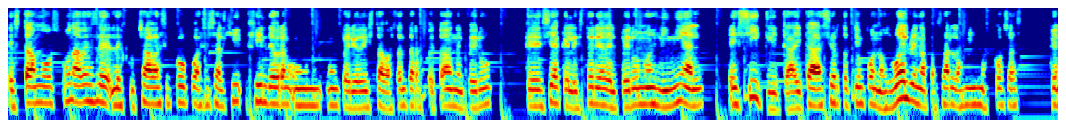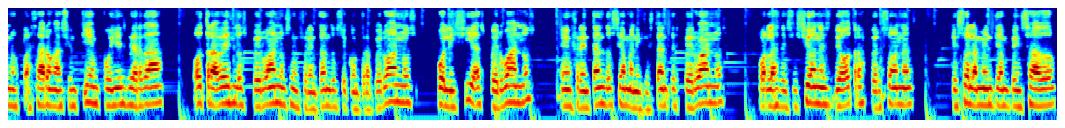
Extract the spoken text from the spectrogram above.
Estamos, una vez le, escuchaba hace poco a César Hildebrand, un, un periodista bastante respetado en el Perú, que decía que la historia del Perú no es lineal, es cíclica y cada cierto tiempo nos vuelven a pasar las mismas cosas que nos pasaron hace un tiempo y es verdad, otra vez los peruanos enfrentándose contra peruanos, policías peruanos enfrentándose a manifestantes peruanos por las decisiones de otras personas que solamente han pensado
